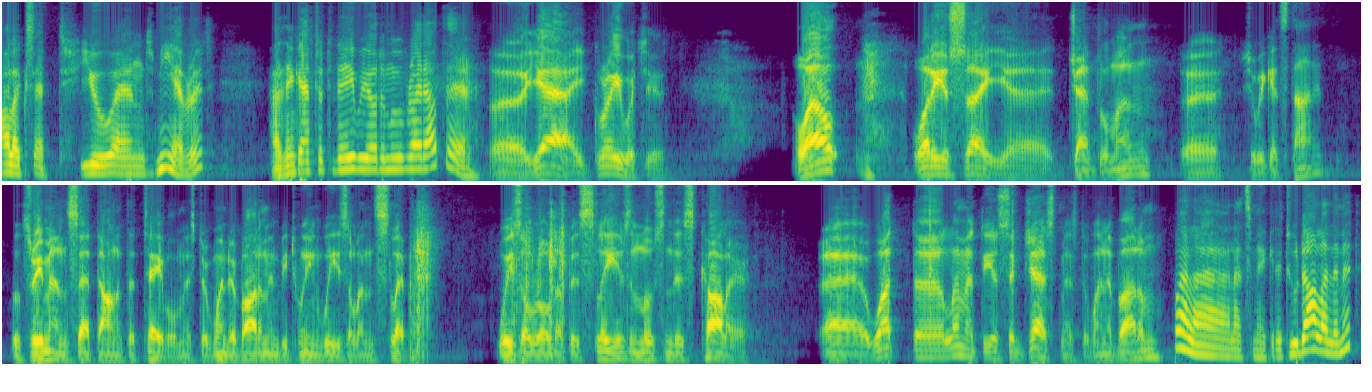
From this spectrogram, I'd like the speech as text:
All except you and me, Everett. I think after today we ought to move right out there. Uh, yeah, I agree with you. Well, what do you say, uh, gentlemen? Uh, shall we get started? The three men sat down at the table, Mr. Winterbottom in between Weasel and Slip. Weasel rolled up his sleeves and loosened his collar. Uh, what uh, limit do you suggest, Mr. Winterbottom? Well, uh, let's make it a $2 limit.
